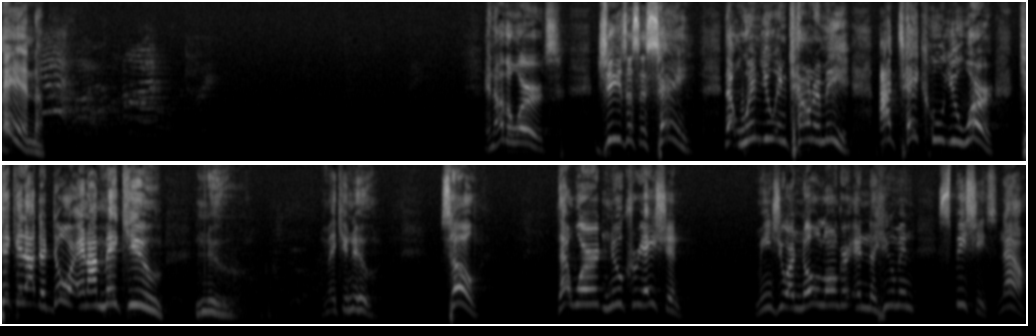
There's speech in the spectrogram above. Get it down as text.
men. In other words, Jesus is saying that when you encounter me, I take who you were, kick it out the door, and I make you new. make you new. So, that word, new creation, means you are no longer in the human species. Now,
